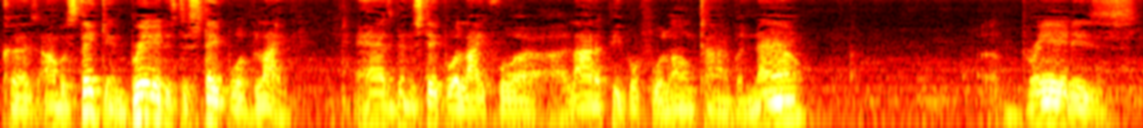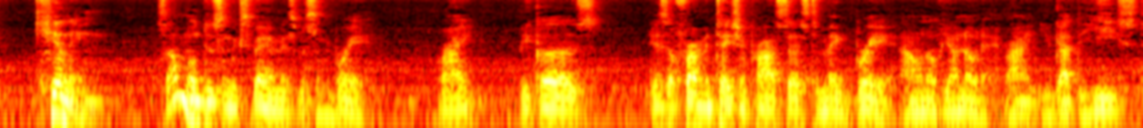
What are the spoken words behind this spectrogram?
Because I was thinking bread is the staple of life. It has been the staple of life for a lot of people for a long time. But now, uh, bread is killing. So I'm going to do some experiments with some bread, right? Because it's a fermentation process to make bread. I don't know if y'all know that, right? You got the yeast.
